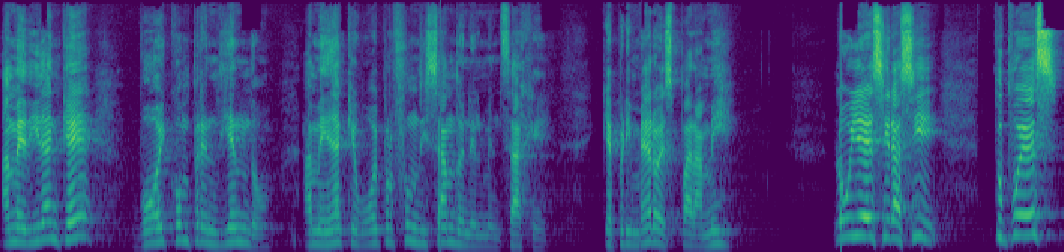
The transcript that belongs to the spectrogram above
A medida en que voy comprendiendo a medida que voy profundizando en el mensaje, que primero es para mí. Lo voy a decir así, tú puedes,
